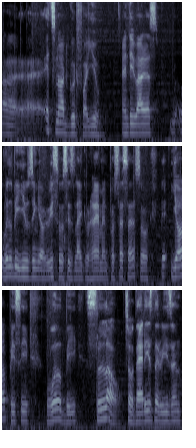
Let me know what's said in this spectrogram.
uh, it's not good for you. Antivirus will be using your resources like RAM and processor so your PC will be slow. So that is the reason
